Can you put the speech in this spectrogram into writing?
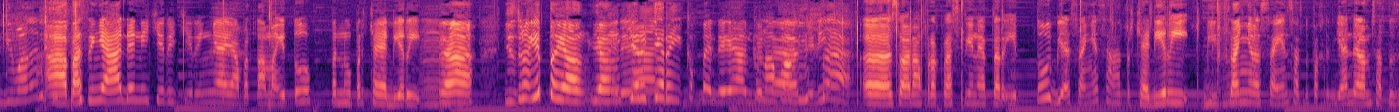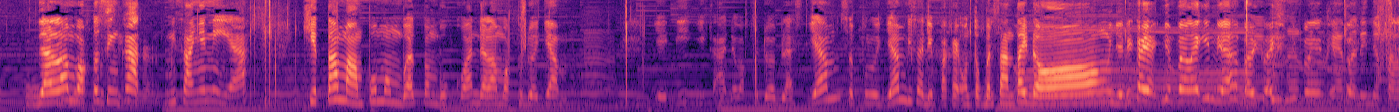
Gimana nih? ah pastinya ada nih ciri-cirinya yang pertama itu penuh percaya diri Hmm. nah justru itu yang yang ciri-ciri kepedean Kenapa benar. bisa? jadi eh, seorang procrastinator itu biasanya sangat percaya diri bisa nyelesain satu pekerjaan dalam satu dalam Waktu waktu, singkat. singkat. misalnya nih ya kita mampu membuat pembukuan dalam waktu 2 jam jadi jika ada waktu 12 jam 10 jam bisa dipakai untuk bersantai dong jadi kayak nyepelein ya balik Oh, lagi iya, nyepelein bener. kayak itu. tadi nyepelein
